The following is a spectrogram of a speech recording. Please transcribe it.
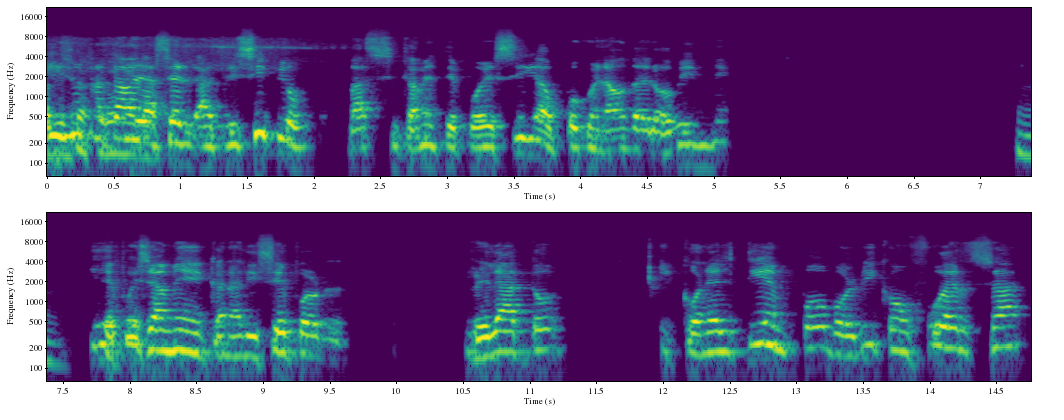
Y yo trataba de hacer al principio básicamente poesía, un poco en la onda de los Bindi, Mm. y después ya me canalicé por relato y con el tiempo volví con fuerza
